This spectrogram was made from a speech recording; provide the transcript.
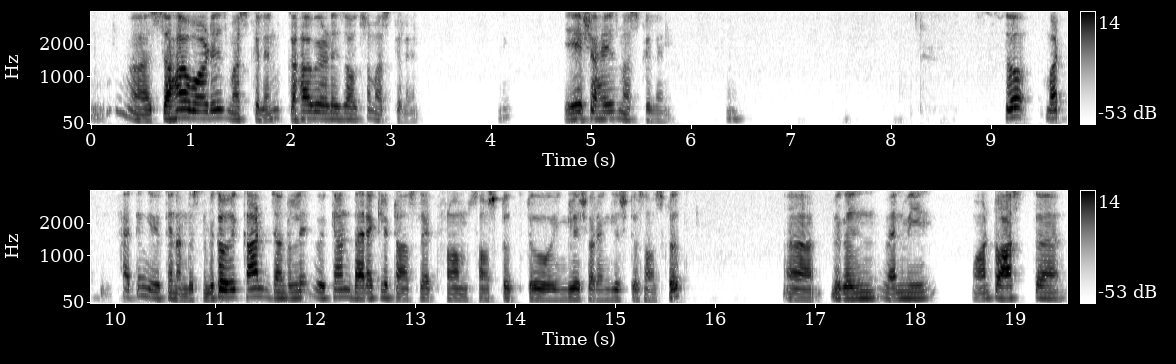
uh, word is masculine kaha word is also masculine. Eshah is masculine. So but i think you can understand because we can't generally we can't directly translate from sanskrit to english or english to sanskrit. Uh, because when we want to ask the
